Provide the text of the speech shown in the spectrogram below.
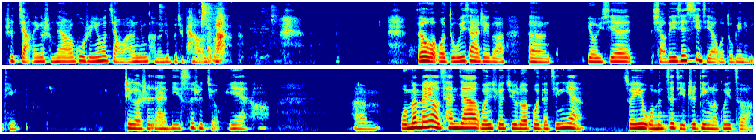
是讲了一个什么样的故事，因为我讲完了，你们可能就不去看了，对吧？所以，我我读一下这个，嗯，有一些小的一些细节，我读给你们听。这个是在第四十九页啊，嗯，我们没有参加文学俱乐部的经验，所以我们自己制定了规则，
